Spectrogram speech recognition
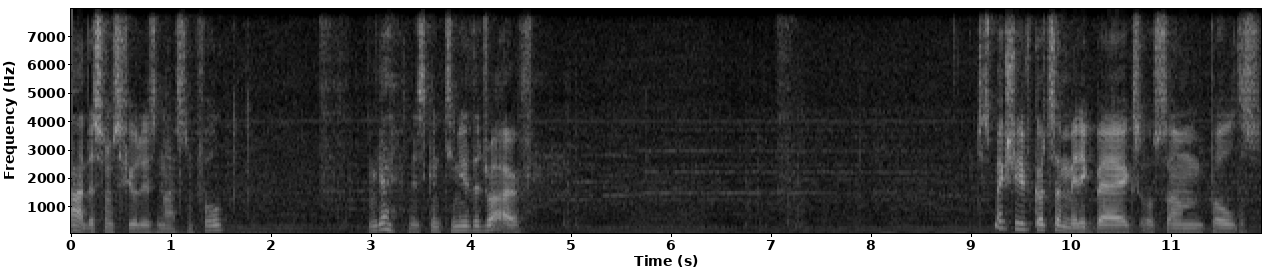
Ah, this one's fuel is nice and full. Okay, let's continue the drive. Just make sure you've got some medic bags or some pills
